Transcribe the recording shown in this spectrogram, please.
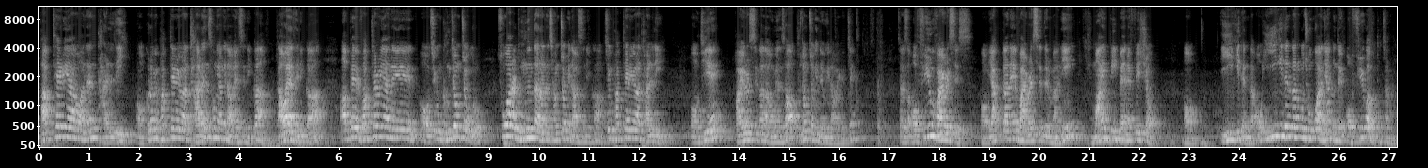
박테리아와는 달리. 어, 그러면 박테리아와 다른 성향이 나와 있으니까 나와야 되니까 앞에 박테리아는 어, 지금 긍정적으로 소화를 돕는다라는 장점이 나왔으니까 지금 박테리아와 달리 어, 뒤에 바이러스가 나오면서 부정적인 내용이 나와야겠지? 자, 그래서 a few viruses 어, 약간의 바이러스들만이 might be beneficial 어, 이익이 된다. 어, 이익이 된다는 건 좋은 거 아니야? 근데 a few가 붙었잖아.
